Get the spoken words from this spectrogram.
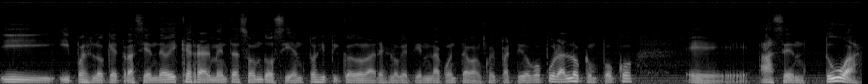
Y, y pues lo que trasciende hoy es que realmente son 200 y pico dólares lo que tiene en la cuenta de banco del Partido Popular, lo que un poco eh, acentúa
